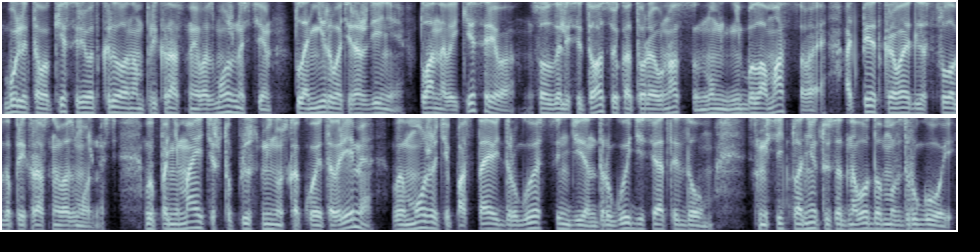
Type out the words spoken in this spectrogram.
Более того, Кесарева открыла нам прекрасные возможности планировать рождение. Плановые Кесарева создали ситуацию, которая у нас ну, не была массовая, а теперь открывает для астролога прекрасную возможность. Вы понимаете, что плюс-минус какое-то время вы можете поставить другой асцендент, другой десятый дом, сместить планету из одного дома в другой.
